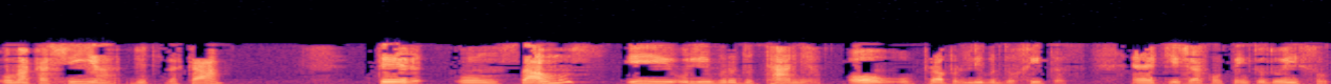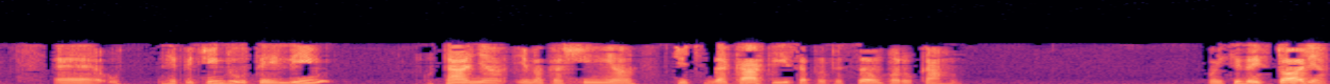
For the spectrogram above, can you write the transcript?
uma caixinha de tzedakah, ter um Salmos e o livro do Tânia, ou o próprio livro do Ritas, é, que já contém tudo isso, é, o, repetindo o Teilim o Tânia e uma caixinha de tzedakah, que isso é proteção para o carro. Conhecida a história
